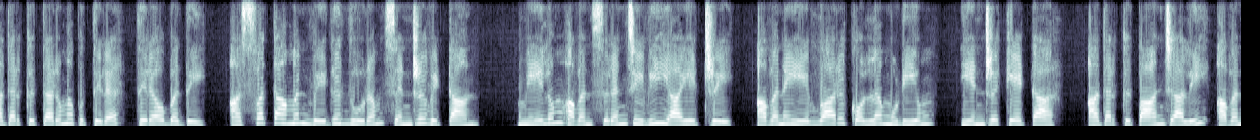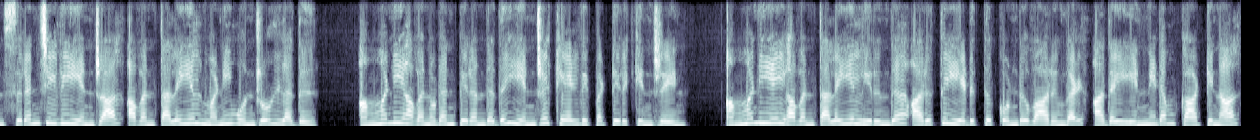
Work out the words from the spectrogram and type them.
அதற்கு தருமபுத்திரர் திரௌபதி அஸ்வத்தாமன் வெகு தூரம் சென்று விட்டான். மேலும் அவன் சிரஞ்சீவி யாயிற்றே அவனை எவ்வாறு கொல்ல முடியும்? என்று கேட்டார். அதற்கு பாஞ்சாலி அவன் சிரஞ்சீவி என்றால் அவன் தலையில் மணி ஒன்றுள்ளது. அம்மணி அவனுடன் பிறந்தது என்று கேள்விப்பட்டிருக்கின்றேன். அம்மணியை அவன் தலையில் இருந்து அறுத்து எடுத்து கொண்டு வாருங்கள் அதை என்னிடம் காட்டினால்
